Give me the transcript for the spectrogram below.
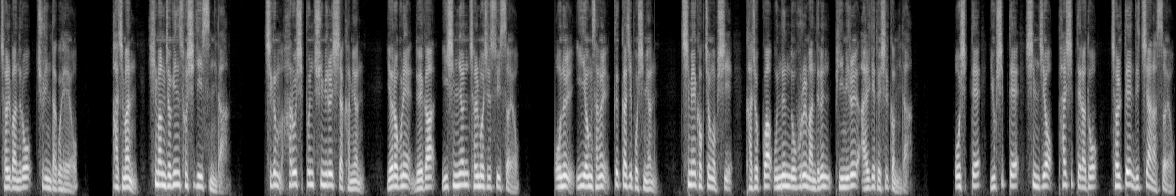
절반으로 줄인다고 해요. 하지만 희망적인 소식이 있습니다. 지금 하루 10분 취미를 시작하면 여러분의 뇌가 20년 젊어질 수 있어요. 오늘 이 영상을 끝까지 보시면 치매 걱정 없이 가족과 웃는 노후를 만드는 비밀을 알게 되실 겁니다. 50대, 60대, 심지어 80대라도 절대 늦지 않았어요.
